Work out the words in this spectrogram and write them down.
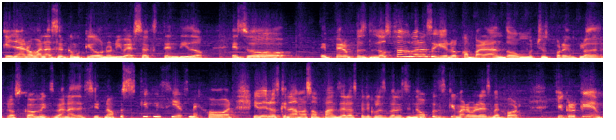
Que ya no van a ser como que un universo extendido. Eso pero pues los fans van a seguirlo comparando. Muchos, por ejemplo, de los cómics van a decir, no, pues es que DC es mejor. Y de los que nada más son fans de las películas van a decir, no, pues es que Marvel es mejor. Yo creo que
